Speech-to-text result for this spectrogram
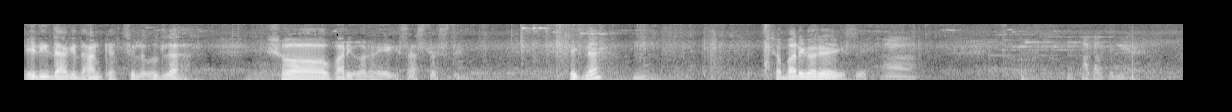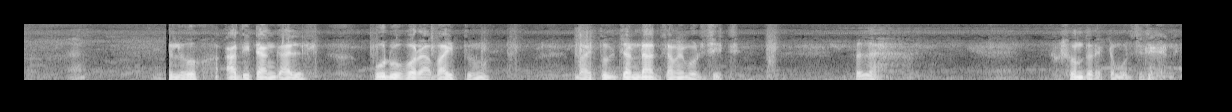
এদিক দিয়ে আগে ধান খাচ্ছিল বুঝলা? সব বাড়ি ঘর হয়ে গেছে আস্তে আস্তে। ঠিক না? সব বাড়ি ঘর হয়ে গেছে। হ্যাঁ? হলো আদি টাঙ্গাইল পূর্বপরা বাইতুল বাইতুল জান্নাত জামে মসজিদ। বুঝলা? সুন্দর একটা মসজিদ এখানে।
